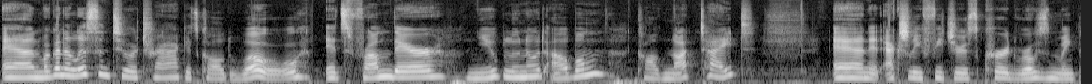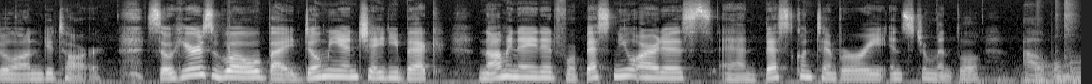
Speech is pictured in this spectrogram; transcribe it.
And we're going to listen to a track. It's called Whoa. It's from their new Blue Note album called Not Tight. And it actually features Kurt Rosenwinkel on guitar. So here's Whoa by Domi and JD Beck, nominated for Best New Artists and Best Contemporary Instrumental Album.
